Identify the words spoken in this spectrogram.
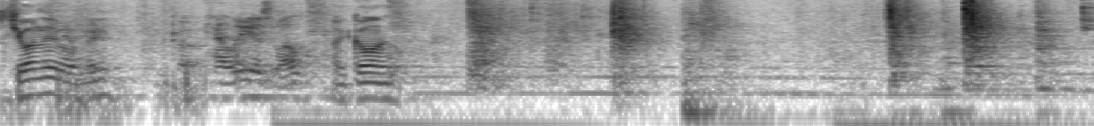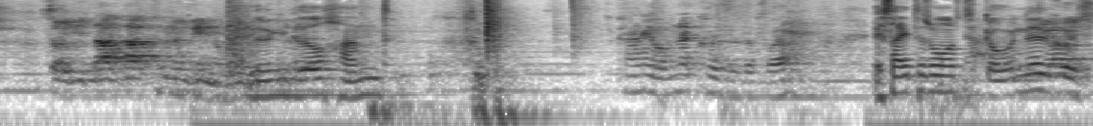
Do you want it or me? We've got Kelly as well. Alright, go on. So you, that, that couldn't have been the Let me give you a little hand. Can't you open it because of the floor? It's like doesn't want us to go in there because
